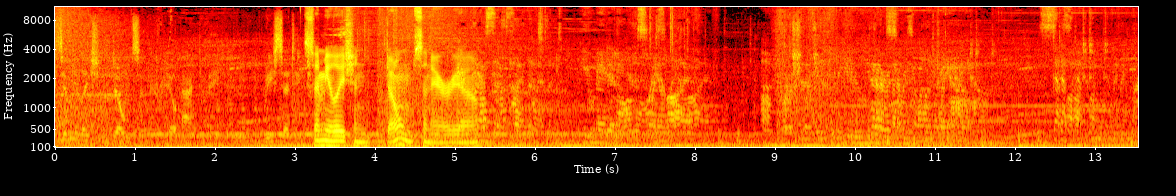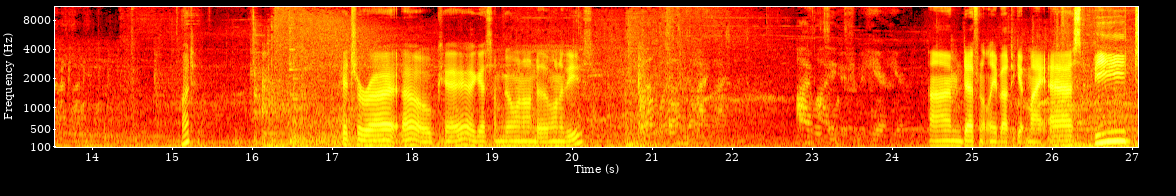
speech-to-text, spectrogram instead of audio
Simulation dome scenario activated. Resetting. Simulation dome scenario. Impressive, pilot. You made it all this way alive. Unfortunately for you, there is only one way out. Step onto the moving platform. What? Hitch a ride. Oh, okay. I guess I'm going on to one of these. I'm definitely about to get my ass beat.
